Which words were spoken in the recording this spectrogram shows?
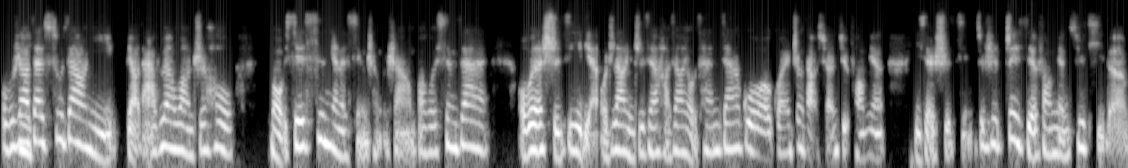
我不知道在塑造你表达愿望之后，某些信念的形成上，包括现在，我为了实际一点，我知道你之前好像有参加过关于政党选举方面一些事情，就是这些方面具体的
